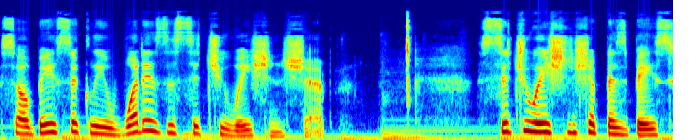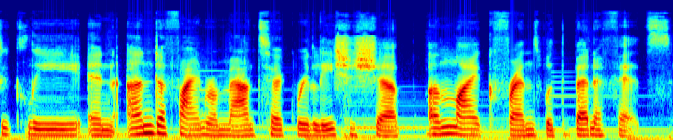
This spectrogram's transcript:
So basically, what is a situationship? Situationship is basically an undefined romantic relationship, unlike friends with benefits.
